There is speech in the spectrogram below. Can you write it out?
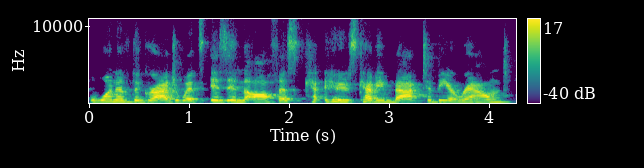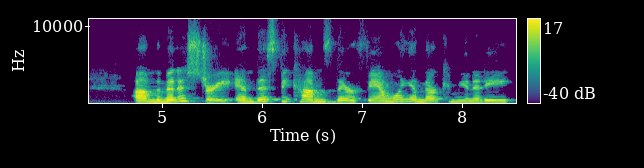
one of the graduates is in the office who's coming back to be around um, the ministry. And this becomes their family and their community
